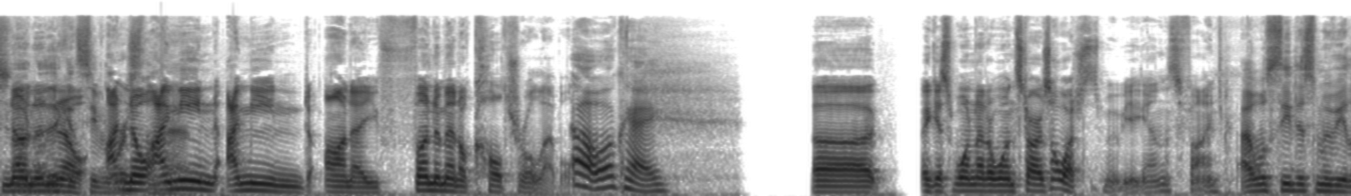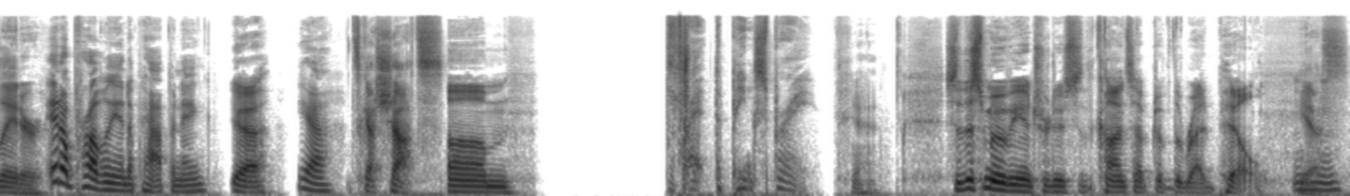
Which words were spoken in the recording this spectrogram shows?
this? No, Oh, no, no, no, could no. I- no. I that. mean, I mean on a fundamental cultural level. Oh, okay. Uh, I guess one out of one stars. I'll watch this movie again. That's fine. i will see this movie later It'll probably end up happening. Yeah. Yeah. it's got shots Um. The red, the pink spray. yeah So this movie introduces the concept of the red pill. yes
